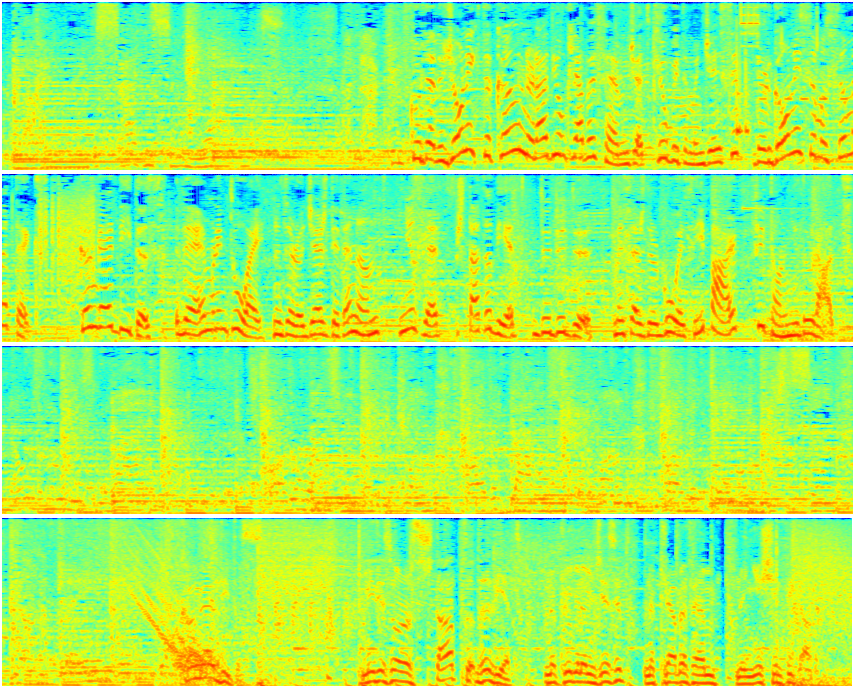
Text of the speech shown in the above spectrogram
Kur ta dëgjoni këtë këngë në Radion Club FM gjatë klubit të mëngjesit, dërgoni SMS me tekst. Kënga e ditës dhe emrin tuaj në 069 20 70 222. Mesazh dërguesi i parë fiton një dhuratë. Kënga e ditës. Midis orës 7 dhe 10 në klubin e mëngjesit në Club FM në 100.4.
